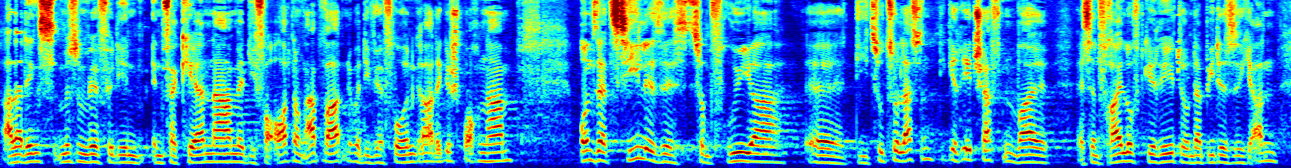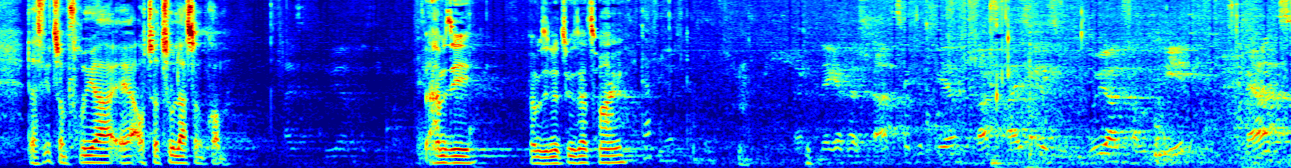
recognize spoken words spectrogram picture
Allerdings müssen wir für die Inverkehrsnahme die Verordnung abwarten, über die wir vorhin gerade gesprochen haben. Unser Ziel ist es, zum Frühjahr äh, die zuzulassen, die Gerätschaften, weil es sind Freiluftgeräte und da bietet es sich an, dass wir zum Frühjahr äh, auch zur Zulassung kommen. Haben Sie, haben Sie eine Zusatzfrage? Darf ich nicht. Sehr geehrter Herr Staatssekretär, was heißt es im Frühjahr konkret? März,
